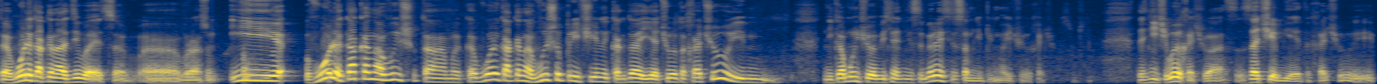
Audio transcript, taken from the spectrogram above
Это воля, как она одевается э, в разум. И воля, как она выше там, воля, как она выше причины, когда я чего-то хочу, и никому ничего объяснять не собираюсь, и сам не понимаю, что я хочу. То есть ничего я хочу, а зачем я это хочу, и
